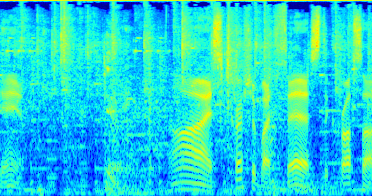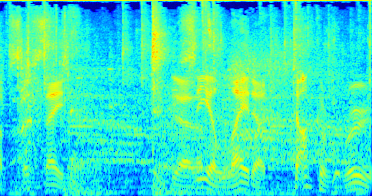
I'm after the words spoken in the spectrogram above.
Damn. Nice. Pressure by Fess. The cross up. So safe. Yeah. See you later. Dunkaroo.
